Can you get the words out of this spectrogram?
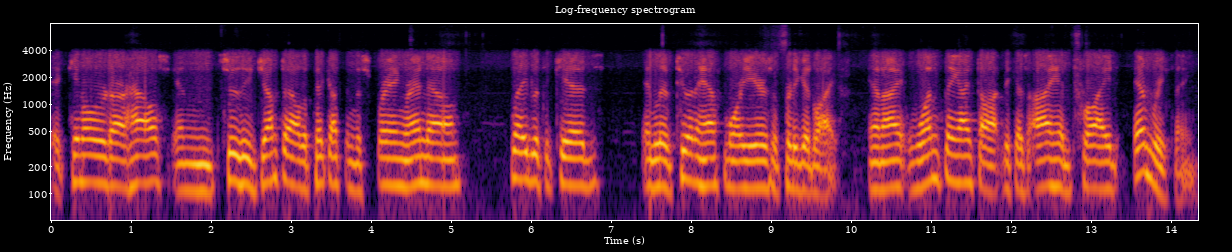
it came over to our house. And Susie jumped out of the pickup in the spring, ran down, played with the kids, and live two and a half more years of pretty good life. And I, one thing I thought, because I had tried everything,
